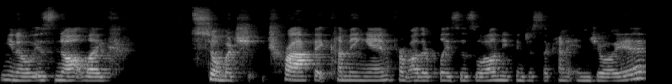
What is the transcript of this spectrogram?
you know is not like so much traffic coming in from other places as well, and you can just like, kind of enjoy it.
